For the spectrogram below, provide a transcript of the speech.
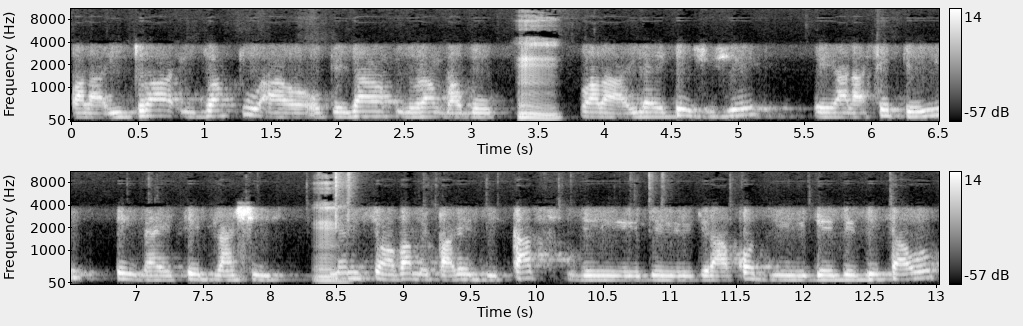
Voilà, il doit, il doit tout à, au président Laurent Gbagbo. Mmh. Voilà, il a été jugé et à la CPI et il a été blanchi. Mmh. Même si on va me parler du CAF, de, de, de la côte de, de, de BSAO,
